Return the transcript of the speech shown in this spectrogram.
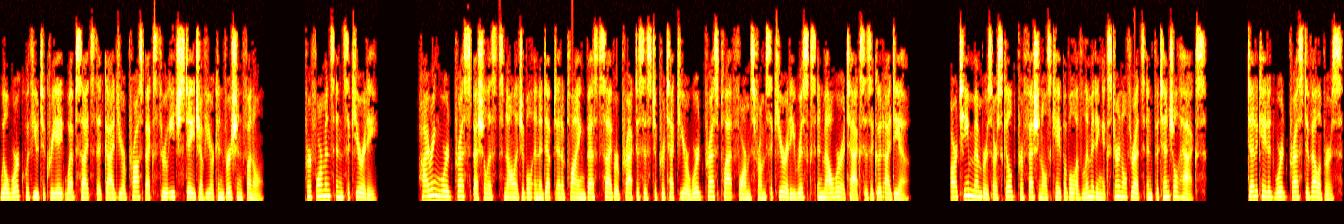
we'll work with you to create websites that guide your prospects through each stage of your conversion funnel. Performance and Security Hiring WordPress specialists knowledgeable and adept at applying best cyber practices to protect your WordPress platforms from security risks and malware attacks is a good idea. Our team members are skilled professionals capable of limiting external threats and potential hacks. Dedicated WordPress developers.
